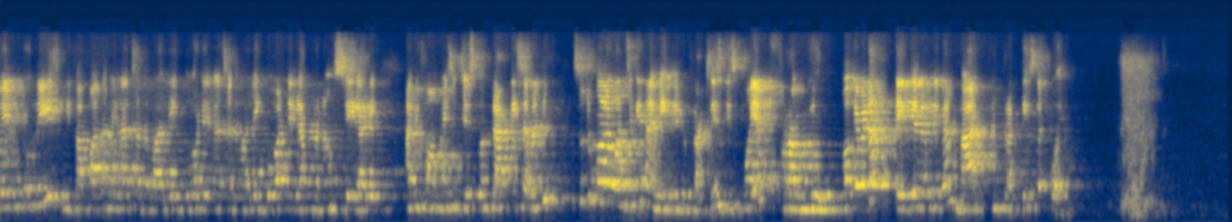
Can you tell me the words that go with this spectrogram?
పోయి ఉంటుంది రీడ్ మీ కపాదం ఎలా చదవాలి బోర్డ్ ఎలా చదవాలి బోర్డ్ ఎలా ప్రొనౌన్స్ చేయాలి అవి ఫార్మేషన్ చేసుకొని ప్రాక్టీస్ అవ్వండి. So tomorrow once again I make you to practice this poem from you okay madam take care everyone back and practice the poem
